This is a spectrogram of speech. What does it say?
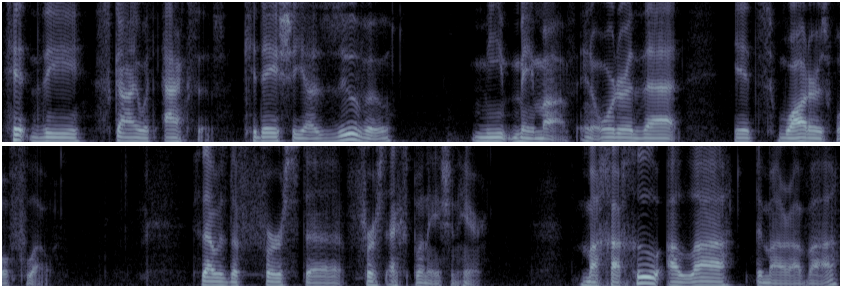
hit the sky with axes, kadeshi zuvu mi meimav, in order that its waters will flow." So that was the first uh, first explanation here. Machachu Allah b'marava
